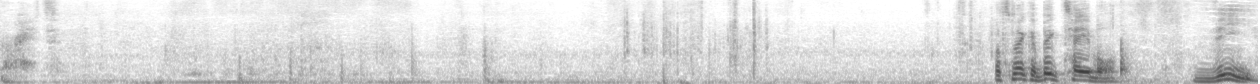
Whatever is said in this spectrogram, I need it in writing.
All right. Let's make a big table. V.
